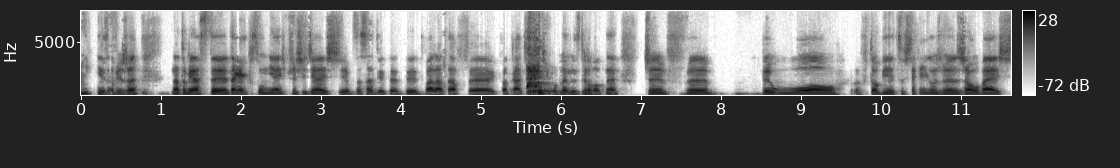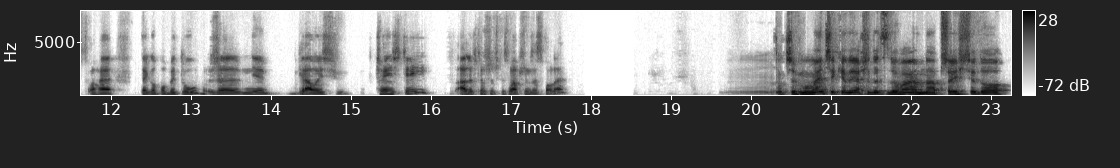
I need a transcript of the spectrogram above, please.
nikt nie zabierze, natomiast tak jak wspomniałeś, przesiedziałeś w zasadzie te dwa lata w kwadracie, problemy zdrowotne, czy w było w tobie coś takiego, że żałowałeś trochę tego pobytu, że nie grałeś częściej, ale w troszeczkę słabszym zespole? Znaczy w momencie, kiedy ja się decydowałem na przejście do,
